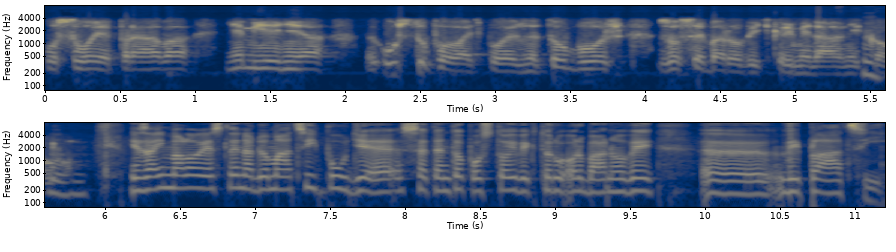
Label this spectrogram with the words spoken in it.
o svoje práva, nemienia ustupovať, povedzme, to bož zo seba robiť kriminálnikov. Mm-hmm. Mě zajímalo, jestli na domácí půdě se tento postoj Viktoru Orbánovi e, vyplácí.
